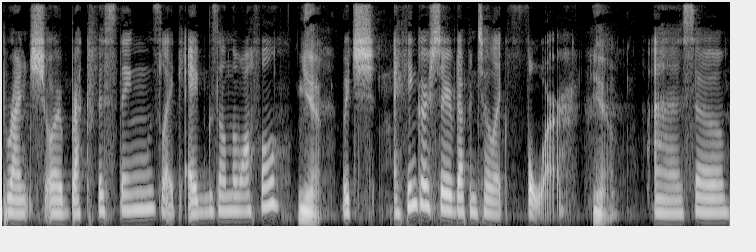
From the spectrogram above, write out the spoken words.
brunch or breakfast things like eggs on the waffle, Yeah. which I think are served up until like four. Yeah. Uh, so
